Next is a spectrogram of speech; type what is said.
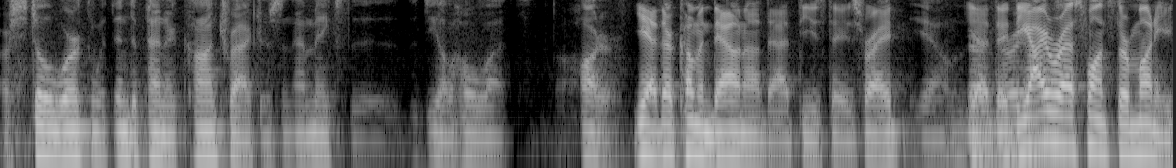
are still working with independent contractors, and that makes the, the deal a whole lot harder. Yeah, they're coming down on that these days, right? Yeah. Yeah, the, the IRS wants their money.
